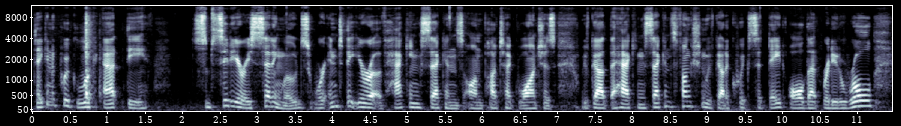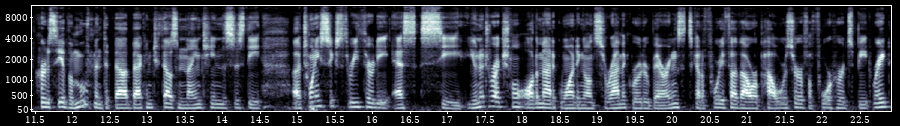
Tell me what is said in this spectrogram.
Taking a quick look at the subsidiary setting modes, we're into the era of hacking seconds on Patek watches. We've got the hacking seconds function, we've got a quick set date, all that ready to roll, courtesy of a movement that bowed back in 2019. This is the uh, 26330SC, unidirectional automatic winding on ceramic rotor bearings. It's got a 45-hour power reserve, a 4 hertz beat rate.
